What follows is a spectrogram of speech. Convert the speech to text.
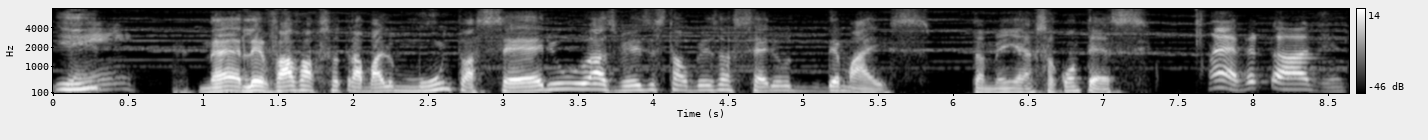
e Sim. né, levava o seu trabalho muito a sério, às vezes talvez a sério demais. Também isso acontece. É verdade.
